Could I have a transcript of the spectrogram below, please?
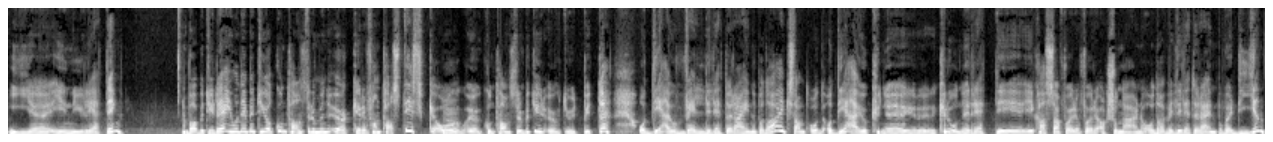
i, eh, i ny leting. Hva betyr det? Jo, det betyr at kontantstrømmen øker fantastisk. Og mm. kontantstrøm betyr økt utbytte. Og det er jo veldig lett å regne på da, ikke sant. Og, det er jo kroner rett i, i kassa for, for, aksjonærene, og da er det veldig lett å regne på verdien.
